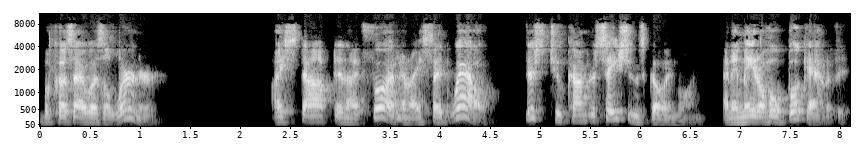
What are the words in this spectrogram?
because I was a learner, I stopped and I thought and I said, well, there's two conversations going on. And I made a whole book out of it.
